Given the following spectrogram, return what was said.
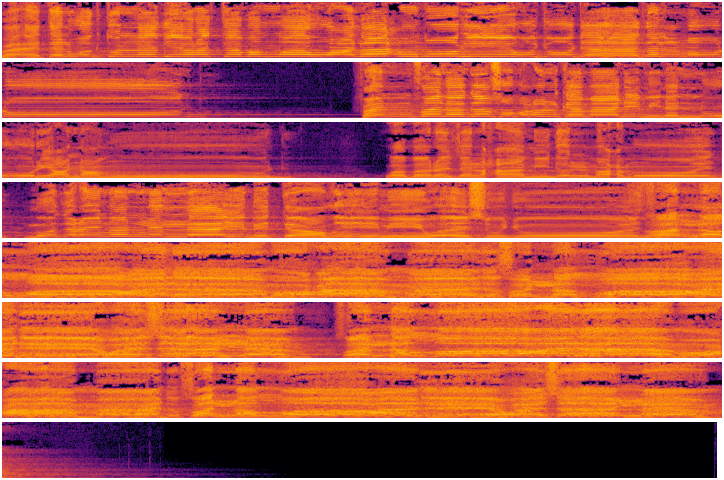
فأتى الوقت الذي رتب الله على حضوره وجود هذا المولود فانفلق صبح الكمال من النور عن عمود وبرز الحامد المحمود مذعنا لله بالتعظيم والسجود. صلى الله عليه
